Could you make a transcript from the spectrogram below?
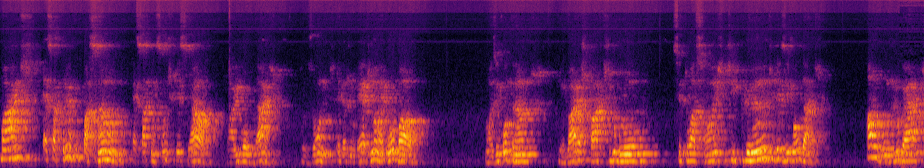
Mas essa preocupação, essa atenção especial à igualdade dos homens e das mulheres não é global. Nós encontramos em várias partes do globo situações de grande desigualdade. Alguns lugares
